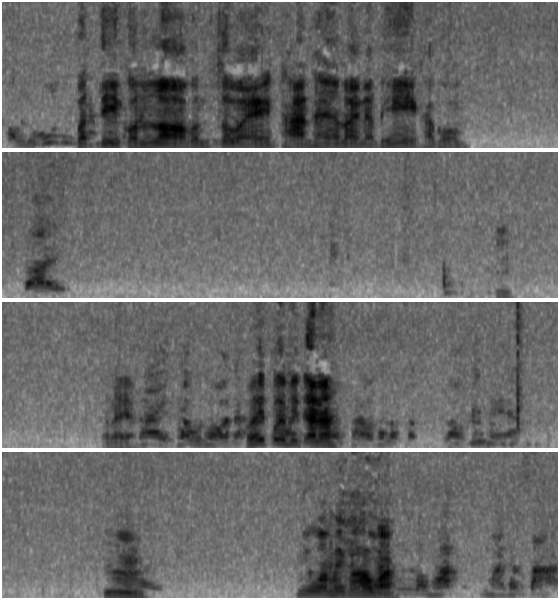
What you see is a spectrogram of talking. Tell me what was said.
เขารู้ทุกสวัสดีคนหล่อคนสวย ทานให้อร่อยนะพี่ครับผมได้อะไรอะได้ถ้าอุทธรณ์อะเฮ้ยเปิดผิดอันนะเท่าถ้าเราเราสู้แพ้อะอืมใช่นี่ว่าไม่เข้าอะ โรงพักมาชั้นศาล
